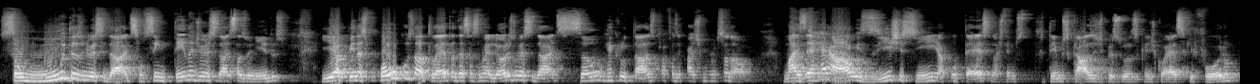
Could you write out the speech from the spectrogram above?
São muitas universidades, são centenas de universidades nos Estados Unidos e apenas poucos atletas dessas melhores universidades são recrutados para fazer parte do profissional. Mas é real, existe sim, acontece. Nós temos, temos casos de pessoas que a gente conhece que foram.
